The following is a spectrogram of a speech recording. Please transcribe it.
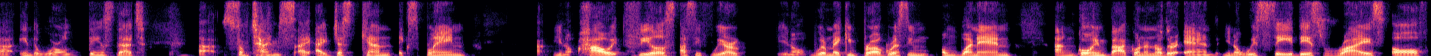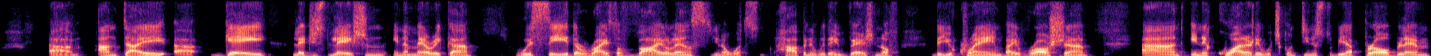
uh, in the world, things that uh, sometimes I, I just can't explain. Uh, you know how it feels as if we are, you know, we're making progress in on one end and going back on another end. You know, we see this rise of um, anti-gay legislation in America. We see the rise of violence. You know what's happening with the invasion of the Ukraine by Russia, and inequality, which continues to be a problem.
